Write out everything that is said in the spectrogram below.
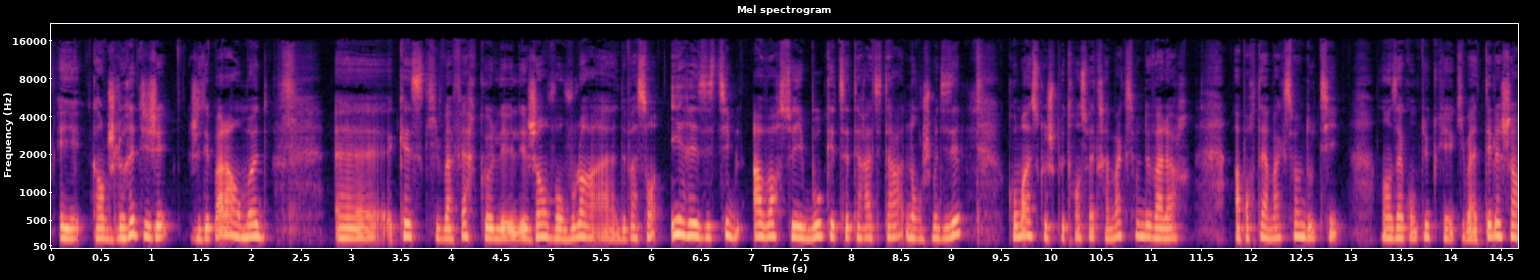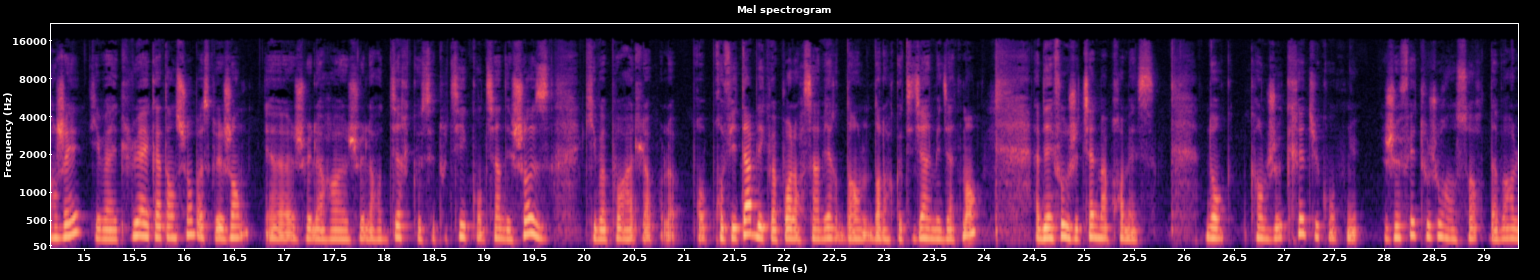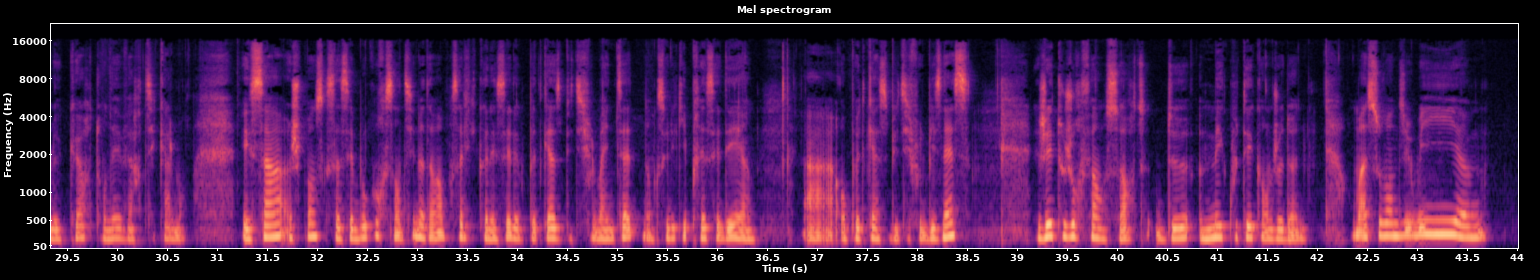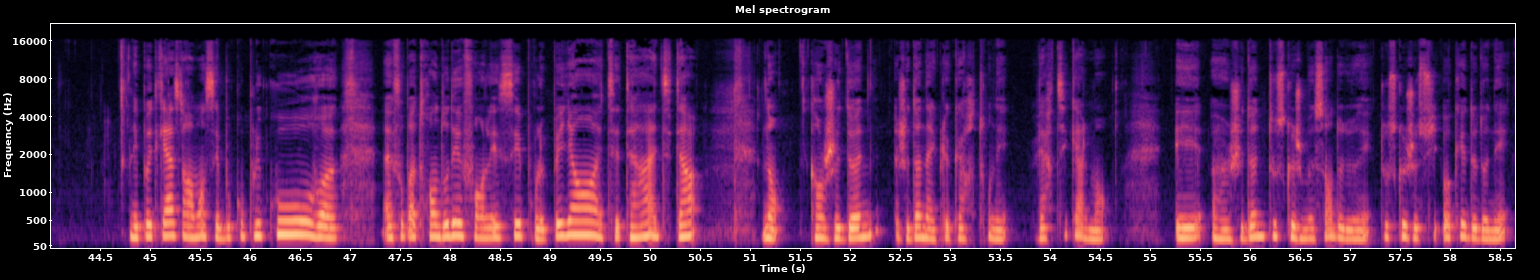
Et quand je le rédigeais, j'étais pas là en mode euh, qu'est-ce qui va faire que les, gens vont vouloir euh, de façon irrésistible avoir ce e-book, etc., etc. Non, je me disais comment est-ce que je peux transmettre un maximum de valeur, apporter un maximum d'outils dans un contenu qui, va être téléchargé, qui va être lu avec attention parce que les gens, euh, je, vais leur, je vais leur dire que cet outil contient des choses qui va pouvoir être leur, profitable et qui va pouvoir leur servir dans, dans leur quotidien immédiatement. Eh bien, il faut que je tienne ma promesse. Donc, quand je crée du contenu, je fais toujours en sorte d'avoir le cœur tourné verticalement. Et ça, je pense que ça s'est beaucoup ressenti, notamment pour celles qui connaissaient le podcast Beautiful Mindset, donc celui qui précédait euh, au podcast Beautiful Business. J'ai toujours fait en sorte de m'écouter quand je donne. On m'a souvent dit oui. Euh, les podcasts, normalement, c'est beaucoup plus court, il euh, faut pas trop en donner, il faut en laisser pour le payant, etc., etc. Non, quand je donne, je donne avec le cœur tourné verticalement et euh, je donne tout ce que je me sens de donner, tout ce que je suis ok de donner.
